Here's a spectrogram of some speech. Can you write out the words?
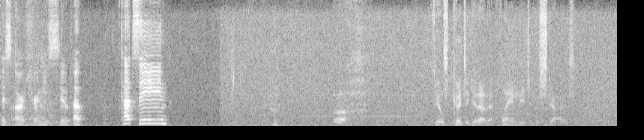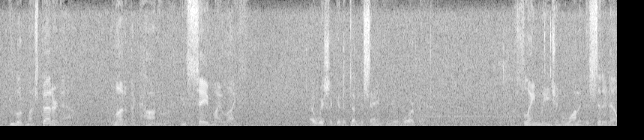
This archer needs to. Oh, cutscene. Feels good to get out of that Flame Legion disguise. You look much better now. Blood of the Conor, you saved my life. I wish I could have done the same for your warband. The Flame Legion wanted the Citadel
